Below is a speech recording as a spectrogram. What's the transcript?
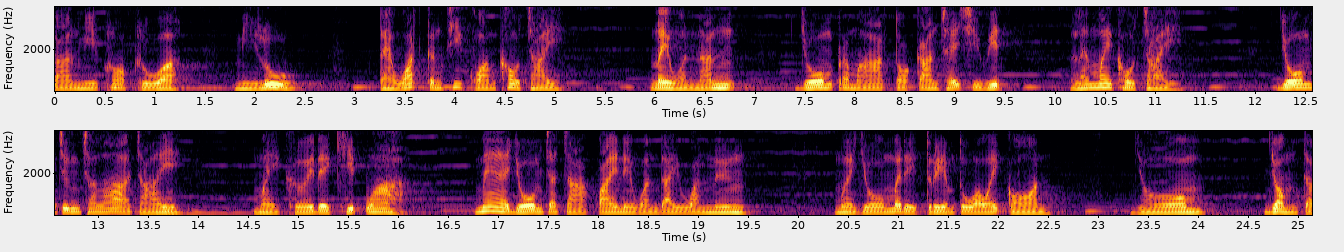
การมีครอบครัว มีลูก แต่วัดกันที่ความเข้าใจ ในวันนั้น โยมประมาทต่อการใช้ชีวิต และไม่เข้าใจ โยมจึงชะล่าใจ ไม่เคยได้คิดว่า แม่โยมจะจากไปในวันใดวันหนึ่ง เมื่อโยมไม่ได้เตรียมตัวไว้ก่อน โยม ย่อมจะ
